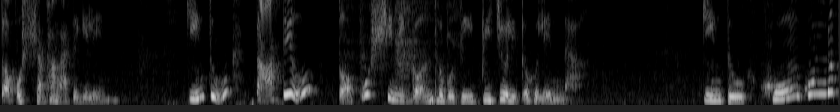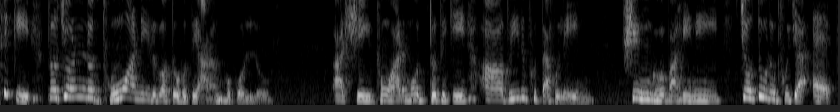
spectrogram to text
তপস্যা ভাঙাতে গেলেন। কিন্তু তাতেও তপস্বিনী গন্ধবতী বিচলিত হলেন না। কিন্তু হোমকুণ্ড থেকে প্রচণ্ড ধোঁয়া নির্গত হতে আরম্ভ করল। আর সেই ধোঁয়ার মধ্য থেকে আবির্ভূতা হলেন সিংহবাহিনী, চতুর্ভুজা এক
